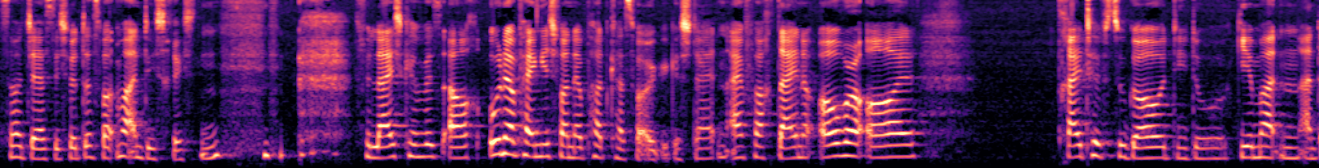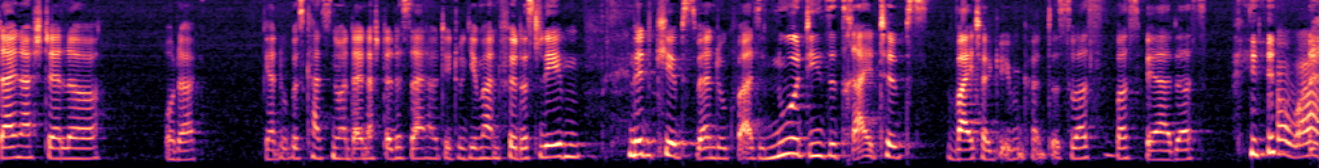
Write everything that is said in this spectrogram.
So, Jess, ich würde das Wort mal an dich richten. Vielleicht können wir es auch unabhängig von der Podcast-Folge gestalten. Einfach deine overall drei Tipps to go, die du jemanden an deiner Stelle oder ja, du bist, kannst nur an deiner Stelle sein, aber die du jemanden für das Leben mitkippst, wenn du quasi nur diese drei Tipps weitergeben könntest. Was, was wäre das? Oh, wow.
